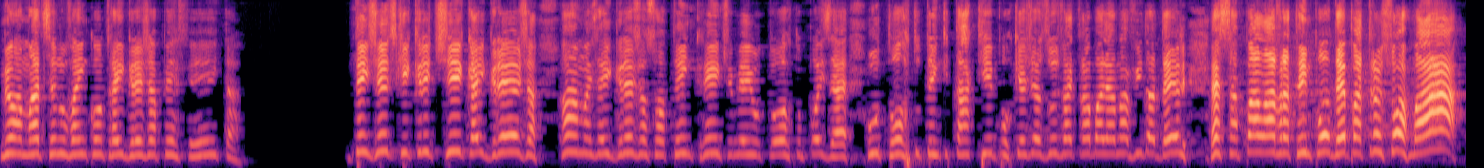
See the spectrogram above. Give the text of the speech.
Meu amado, você não vai encontrar a igreja perfeita. Tem gente que critica a igreja. Ah, mas a igreja só tem crente meio torto. Pois é, o torto tem que estar aqui, porque Jesus vai trabalhar na vida dele. Essa palavra tem poder para transformar.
